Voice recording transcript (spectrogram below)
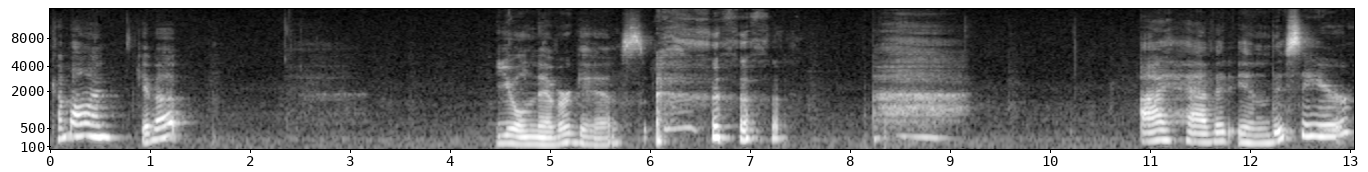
Come on, give up. You'll never guess. I have it in this ear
